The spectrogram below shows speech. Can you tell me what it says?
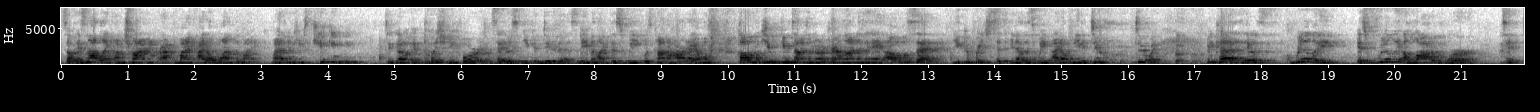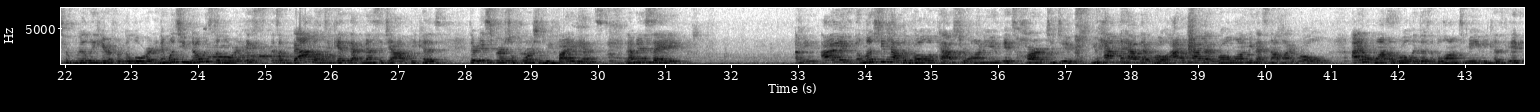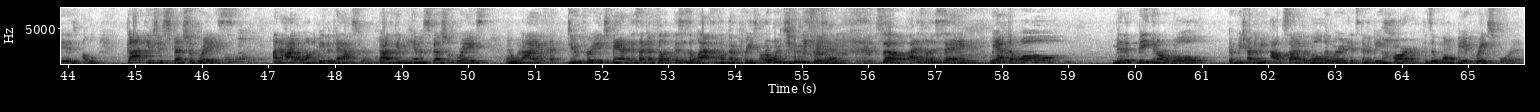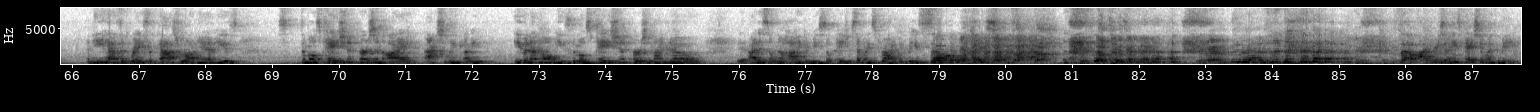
so it's not like I'm trying to grab the mic. I don't want the mic. My husband keeps kicking me to go and push me forward and say, listen, you can do this. And even like this week was kind of hard. I almost called him a few, few times in North Carolina and said, hey, I almost said, you can preach to, you know, this week. I don't need to do, do it. Because it was really, it's really a lot of work to, to really hear from the Lord. And then once you know it's the Lord, it's, it's a battle to get that message out because there is spiritual forces we fight against. And I'm going to say, I mean, I unless you have the role of pastor on you, it's hard to do. You have to have that role. I don't have that role on me. That's not my role. I don't want a role that doesn't belong to me because it is a, God gives you a special grace. Oh, and I don't want to be the pastor. God's given him a special grace. And when I do preach, man, it's like I feel like this is the last time I'm going to preach. I don't want to do this again. so I just want to say we have to all minute be in our role. If we try to be outside of the role that we're in, it's going to be hard because there won't be a grace for it. And he has the grace of pastor on him. He is the most patient person I actually, I mean, even at home, he's the most patient person I know. I just don't know how he can be so patient, except when he's driving, but he's so patient. Amen. so I appreciate. He's patient with me.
